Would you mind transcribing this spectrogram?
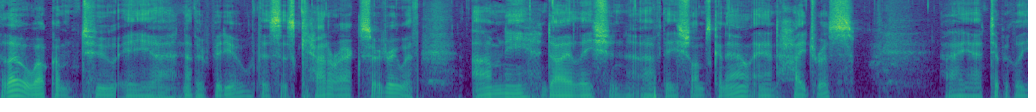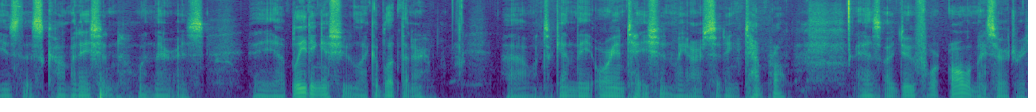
Hello, welcome to a, uh, another video. This is cataract surgery with omnidilation of the Schlemm's canal and Hydrus. I uh, typically use this combination when there is a uh, bleeding issue like a blood thinner. Uh, once again, the orientation, we are sitting temporal, as I do for all of my surgery.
